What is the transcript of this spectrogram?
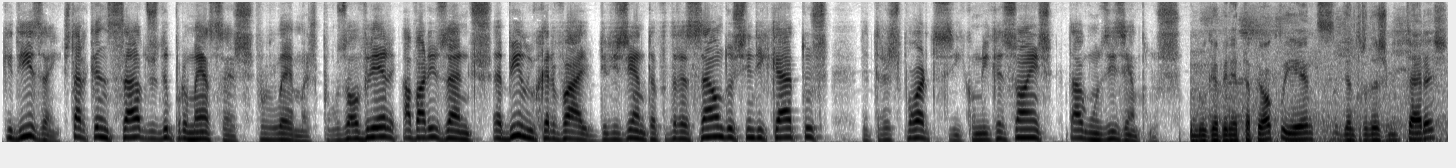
que dizem estar cansados de promessas, problemas por resolver há vários anos. Abílio Carvalho, dirigente da Federação dos Sindicatos de Transportes e Comunicações, dá alguns exemplos. No gabinete de apoio ao cliente, dentro das bilheteiras,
